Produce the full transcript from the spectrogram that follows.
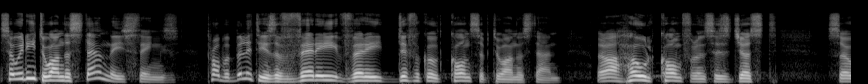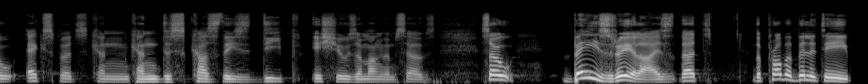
So we need to understand these things. Probability is a very, very difficult concept to understand. There are whole conferences just so experts can, can discuss these deep issues among themselves. So Bayes realized that the probability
